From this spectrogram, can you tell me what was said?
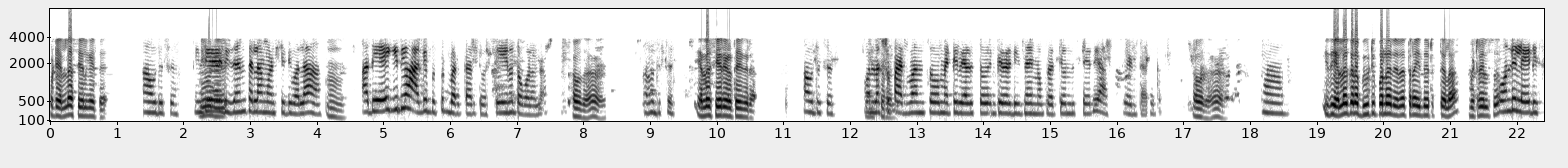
ಬಟ್ ಎಲ್ಲ ಸೇಲ್ಗೈತೆ ಹೌದು ಸರ್. ನೀವು ಇಂಟೀರಿಯರ್ ಹೇಳಿ- ಡಿಸೈನ್ಸ್ ಎಲ್ಲ ಮಾಡ್ಸಿದೀವಲ್ಲ? ಹ್ಞೂ ಅದು ಹೇಗಿದೆಯೋ ಹಾಗೆ ಬಿಟ್ಬಿಟ್ಟು ಬರ್ತಾ ಇರ್ತೀವಿ ಅಷ್ಟೇ ಏನು ತಗೊಳಲ್ಲ. ಹೌದಾ? ಹೌದು ಸರ್. ಎಲ್ಲ ಸೇರಿ ಹೇಳ್ತಾ ಇದ್ದೀರಾ? ಹೌದು ಸರ್. ಒಂದ್ ಲಕ್ಷ ರೂಪಾಯಿ ಅಡ್ವಾನ್ಸು ಮೆಟೀರಿಯಲ್ಸು ಇಂಟೀರಿಯರ್ ಡಿಸೈನ್ ಪ್ರತಿಯೊಂದು ಸೇರಿ ಹೇಳ್ತಾ ಇರೋದು. ಹೌದಾ? ಹಾಂ. ಇದು ಎಲ್ಲ ತರ ಬ್ಯೂಟಿ ಪಾರ್ಲರ್ ಎಲ್ಲ ತರ ಇದು ಇರುತ್ತಲ್ಲ materials only ladies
